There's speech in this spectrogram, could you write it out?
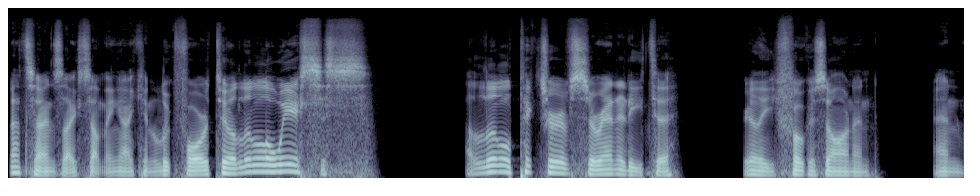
That sounds like something I can look forward to. A little oasis, a little picture of serenity to really focus on and and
